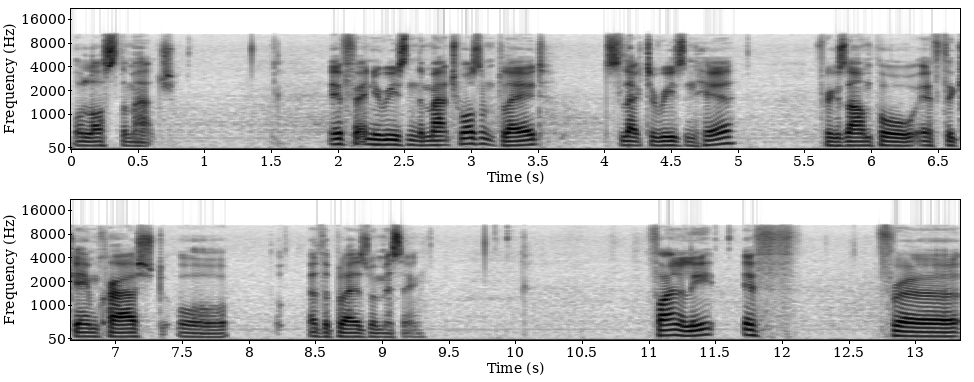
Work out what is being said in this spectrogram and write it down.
or lost the match. If for any reason the match wasn't played, select a reason here. For example, if the game crashed or other players were missing. Finally, if for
